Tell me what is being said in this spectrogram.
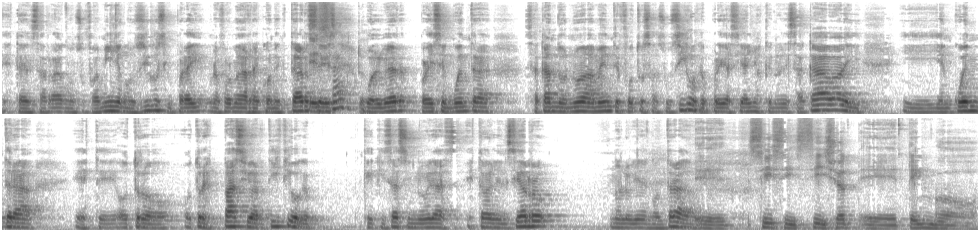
está encerrada con su familia, con sus hijos y por ahí una forma de reconectarse es volver, por ahí se encuentra sacando nuevamente fotos a sus hijos que por ahí hacía años que no les sacaba y, encuentra este, otro, otro espacio artístico que, quizás si no hubiera estado en el encierro no lo hubiera encontrado. Eh, sí, sí, sí, yo eh, tengo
